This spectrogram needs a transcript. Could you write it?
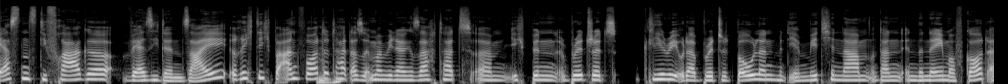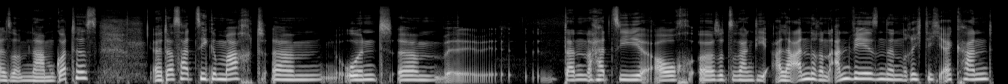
erstens die Frage, wer sie denn sei, richtig beantwortet mhm. hat, also immer wieder gesagt hat, ähm, ich bin Bridget Cleary oder Bridget Boland mit ihrem Mädchennamen und dann in the name of God, also im Namen Gottes. Äh, das hat sie gemacht ähm, und ähm, äh, dann hat sie auch äh, sozusagen die alle anderen Anwesenden richtig erkannt.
